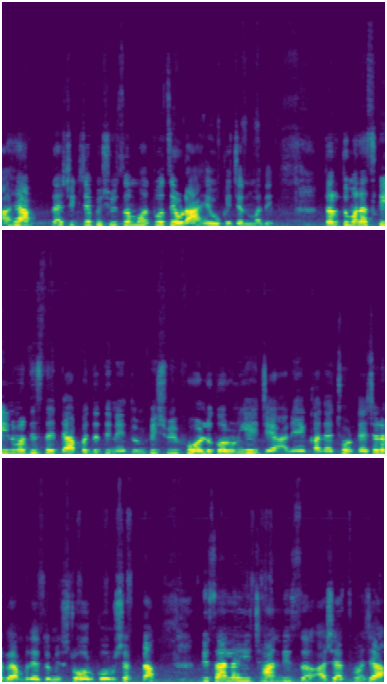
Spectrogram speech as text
ह्या प्लॅस्टिकच्या पिशवीचं महत्त्वच एवढं आहे हो किचनमध्ये. तर तुम्हाला स्क्रीनवर दिसते त्या पद्धतीने तुम्ही पिशवी फोल्ड करून घ्यायची आणि एखाद्या छोट्याशा डब्यामध्ये तुम्ही स्टोअर करू शकता. दिसायलाही छान दिसं अशाच माझ्या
